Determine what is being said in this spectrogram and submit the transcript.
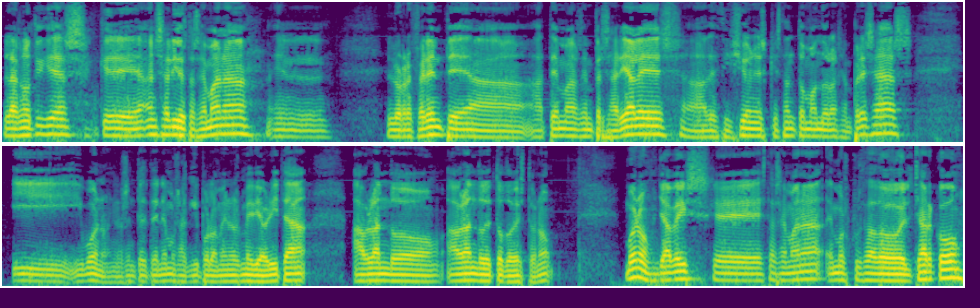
las noticias que han salido esta semana en, lo referente a, temas empresariales, a decisiones que están tomando las empresas y, bueno, nos entretenemos aquí por lo menos media horita hablando, hablando de todo esto, ¿no? Bueno, ya veis que esta semana hemos cruzado el charco,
